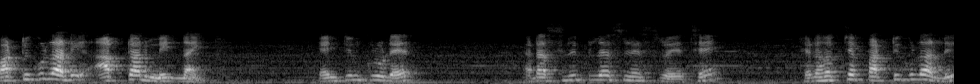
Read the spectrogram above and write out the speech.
পার্টিকুলারলি আফটার মিড নাইট এন্টিম ক্রুডের একটা স্লিপলেসনেস রয়েছে, সেটা হচ্ছে পার্টিকুলারলি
